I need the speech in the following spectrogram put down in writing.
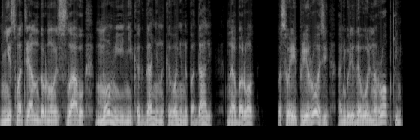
несмотря на дурную славу, мумии никогда ни на кого не нападали, наоборот, по своей природе они были довольно робкими.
